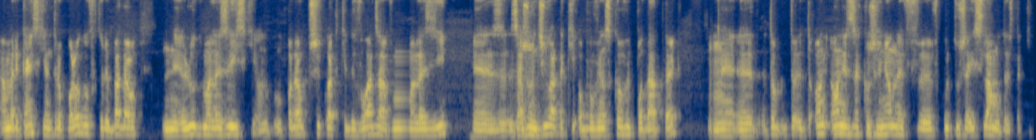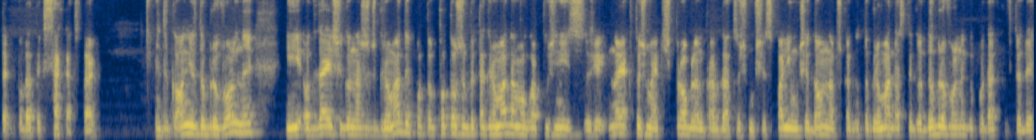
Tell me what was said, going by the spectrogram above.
amerykańskich antropologów, który badał lud malezyjski, on podał przykład, kiedy władza w Malezji zarządziła taki obowiązkowy podatek. To, to, to on, on, jest zakorzeniony w, w kulturze islamu, to jest taki tak, podatek sakat, tak? Tylko on jest dobrowolny i oddaje się go na rzecz gromady po to, po to, żeby ta gromada mogła później, no jak ktoś ma jakiś problem, prawda, coś mu się spali, mu się dom na przykład, no to gromada z tego dobrowolnego podatku wtedy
